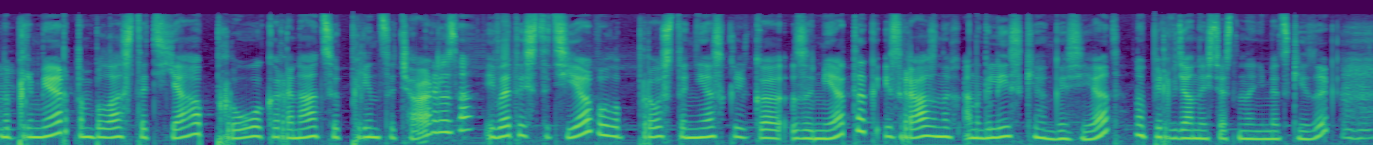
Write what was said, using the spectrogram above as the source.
Например, там была статья про коронацию принца Чарльза, и в этой статье было просто несколько заметок из разных английских газет, ну, переведенные, естественно, на немецкий английский язык, угу.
